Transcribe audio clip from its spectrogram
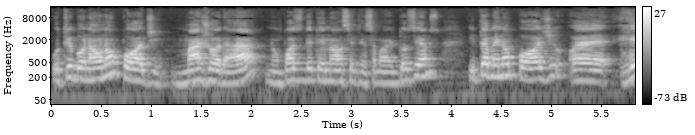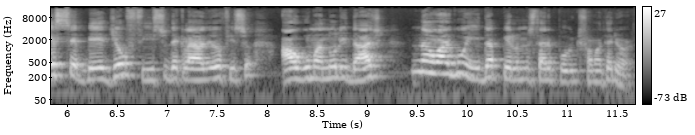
o tribunal não pode majorar, não pode determinar uma sentença maior de 12 anos e também não pode é, receber de ofício, declarar de ofício, alguma nulidade não arguída pelo Ministério Público de forma anterior.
